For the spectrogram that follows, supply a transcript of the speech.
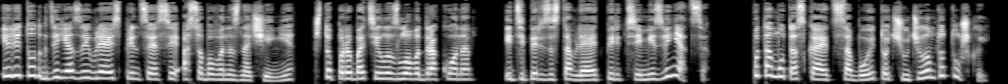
Или тот, где я заявляюсь принцессой особого назначения, что поработила злого дракона, и теперь заставляет перед всеми извиняться. Потому таскает с собой то чучелом, то тушкой.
